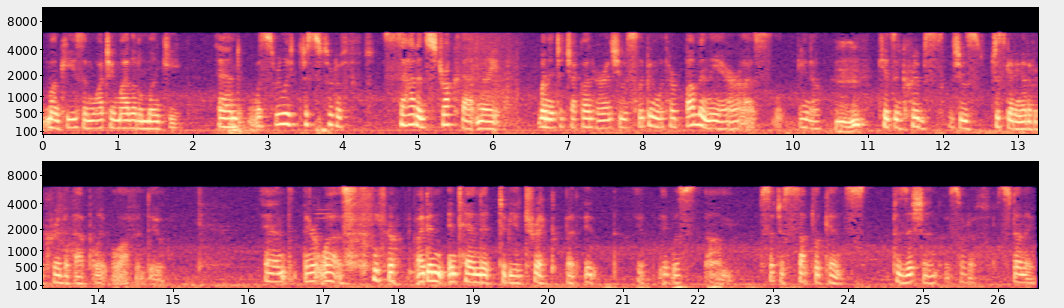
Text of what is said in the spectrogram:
monkeys and watching My Little Monkey and was really just sort of sad and struck that night. Went in to check on her, and she was sleeping with her bum in the air, as you know, hmm kids in cribs. She was just getting out of a crib at that point. Will often do. And there it was. you know, I didn't intend it to be a trick, but it it, it was um, such a supplicant's position. It was sort of stunning.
